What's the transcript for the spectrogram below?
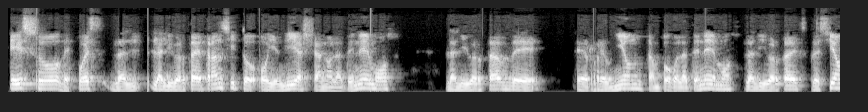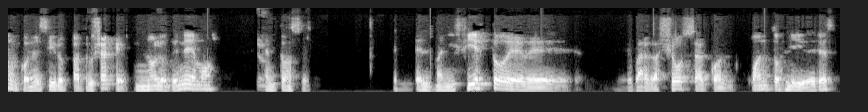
eso, después, la, libertad de tránsito hoy en día ya no la tenemos, la libertad de reunión tampoco la tenemos, la libertad de expresión con el patrullaje no lo tenemos. Entonces, el, manifiesto de, de, Vargallosa con cuántos líderes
